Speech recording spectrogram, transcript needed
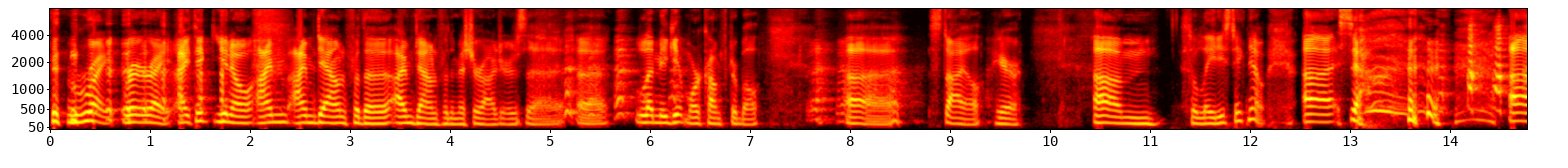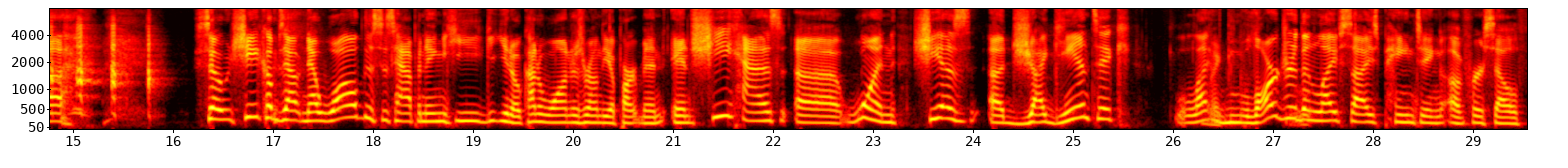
right, right, right. I think you know I'm I'm down for the I'm down for the Mister Rogers. Uh, uh, let me get more comfortable uh, style here. Um, so ladies take note. Uh, so. uh, so she comes out now while this is happening he you know kind of wanders around the apartment and she has uh one she has a gigantic li- larger than life size painting of herself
